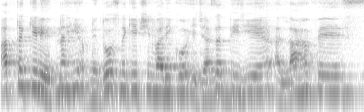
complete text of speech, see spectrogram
अब तक के लिए इतना ही। अपने दोस्त नकीब शिनवारी को इजाज़त दीजिए। अल्लाह हाफिज़।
